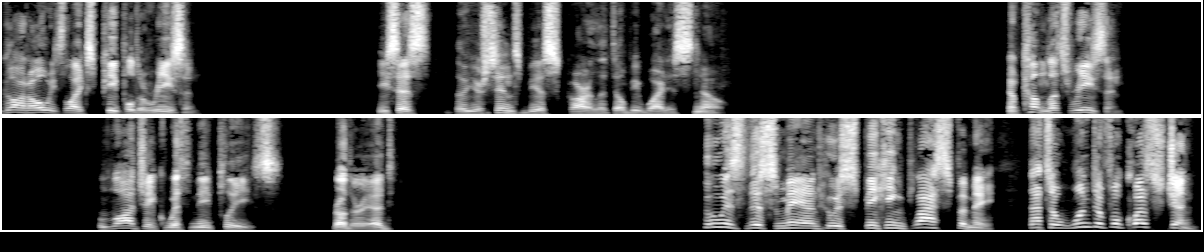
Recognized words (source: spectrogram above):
God always likes people to reason. He says, though your sins be as scarlet, they'll be white as snow. Now come, let's reason. Logic with me, please, Brother Ed. Who is this man who is speaking blasphemy? That's a wonderful question.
